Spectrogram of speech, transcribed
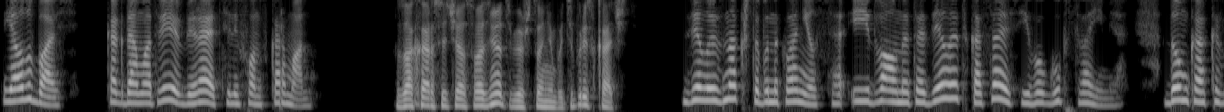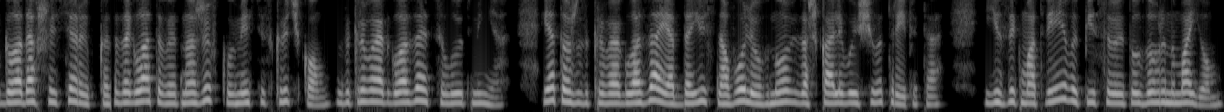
Я улыбаюсь, когда Матвей убирает телефон в карман. «Захар сейчас возьмет тебе что-нибудь и прискачет». Делаю знак, чтобы наклонился, и едва он это делает, касаюсь его губ своими. Дом, как изголодавшаяся рыбка, заглатывает наживку вместе с крючком, закрывает глаза и целует меня. Я тоже закрываю глаза и отдаюсь на волю вновь зашкаливающего трепета. Язык Матвея выписывает узоры на моем.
